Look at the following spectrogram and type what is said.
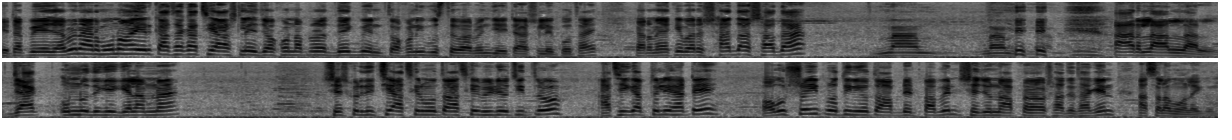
এটা পেয়ে যাবেন। আর মনে হয় এর কাছাকাছি আসলে যখন আপনারা দেখবেন তখনই বুঝতে পারবেন যে এটা আসলে কোথায় কারণ একেবারে সাদা সাদা লাল লাল। আর লাল লাল। যাক অন্যদিকে গেলাম না। শেষ করে দিচ্ছি আজকের মতো আজকের ভিডিও চিত্র। আছি গাবতলি হাটে। অবশ্যই প্রতিনিয়ত আপডেট পাবেন, সেজন্য আপনারাও সাথে থাকেন। আসসালামু আলাইকুম।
